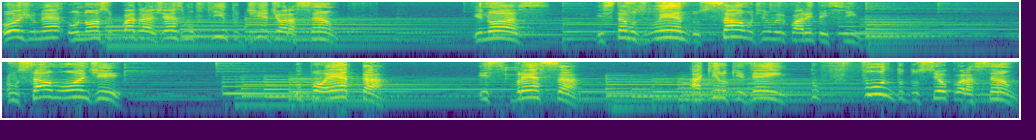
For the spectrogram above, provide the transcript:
Hoje o nosso 45 dia de oração. E nós estamos lendo o Salmo de número 45. Um salmo onde poeta expressa aquilo que vem do fundo do seu coração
